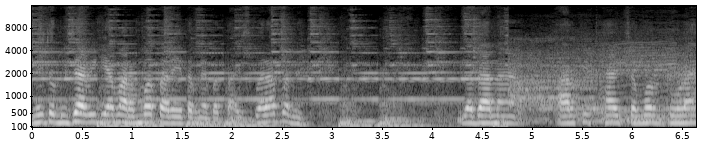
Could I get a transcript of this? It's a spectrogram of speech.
નહીં તો બીજા વિડીયામાં રમતા રહે તમને બતાવીશ. બરાબર ને? દાદાના આરતી થાય, ચમર ઢોળાય.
